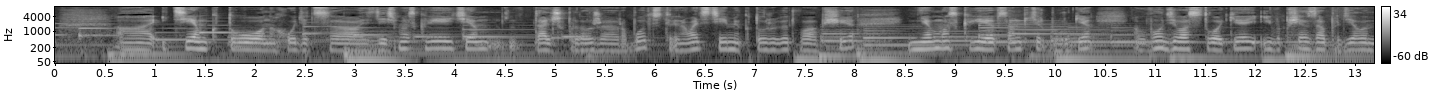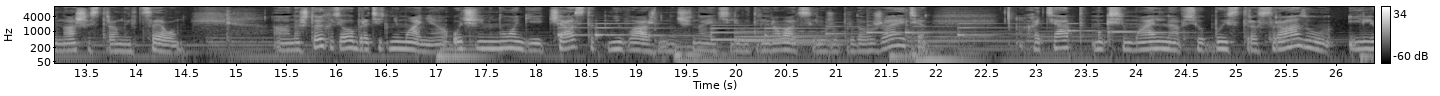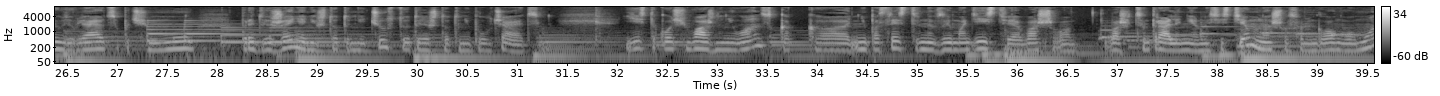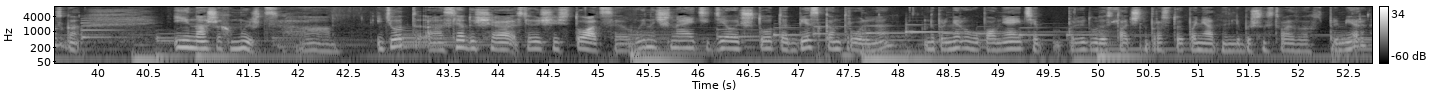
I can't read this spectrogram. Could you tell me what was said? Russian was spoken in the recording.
а, и тем, кто находится здесь, в Москве, и тем дальше продолжаю работать, тренировать с теми, кто живет вообще не в Москве, в Санкт-Петербурге, в Владивостоке и вообще за пределами нашей страны в целом. А, на что я хотела обратить внимание. Очень многие часто, неважно, начинаете ли вы тренироваться или уже продолжаете, хотят максимально все быстро сразу или удивляются, почему при движении они что-то не чувствуют или что-то не получается. Есть такой очень важный нюанс, как э, непосредственное взаимодействие вашего, вашей центральной нервной системы, нашего с вами головного мозга и наших мышц. Идет а, следующая, следующая ситуация. Вы начинаете делать что-то бесконтрольно. Например, вы выполняете, приведу достаточно простой, понятный для большинства из вас пример,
